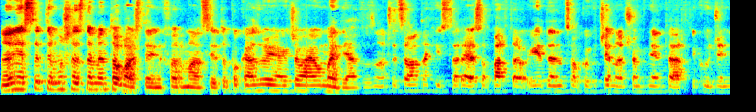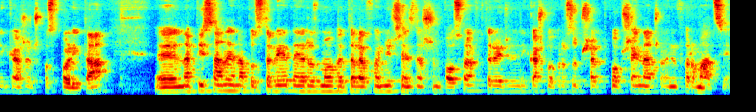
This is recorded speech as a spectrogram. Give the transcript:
No niestety muszę zdementować te informacje. To pokazuje, jak działają media. To znaczy, cała ta historia jest oparta o jeden całkowicie naciągnięty artykuł dziennika Rzeczpospolita, e, napisany na podstawie jednej rozmowy telefonicznej z naszym posłem, w której dziennikarz po prostu poprzeinaczył informacje.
